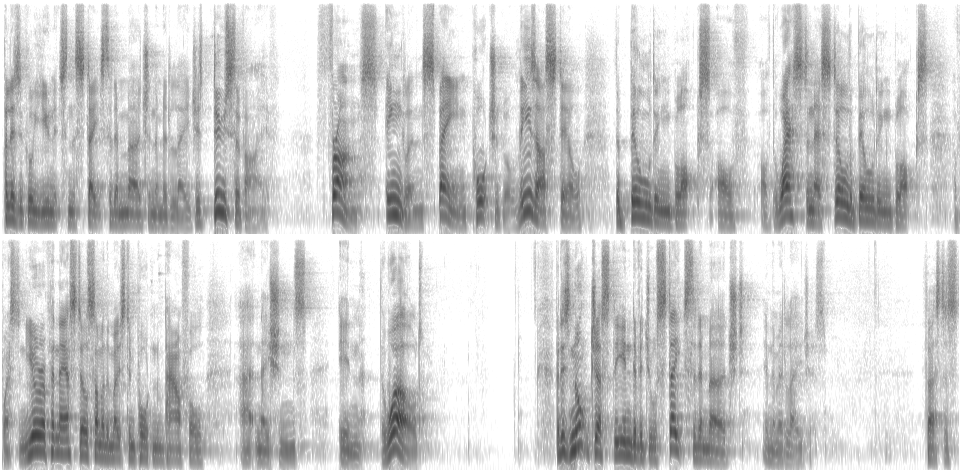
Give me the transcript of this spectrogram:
political units in the states that emerge in the Middle Ages do survive. France, England, Spain, Portugal, these are still the building blocks of, of the West, and they're still the building blocks of Western Europe, and they are still some of the most important and powerful uh, nations in the world. But it's not just the individual states that emerged in the Middle Ages, first as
